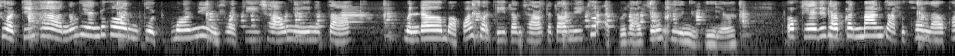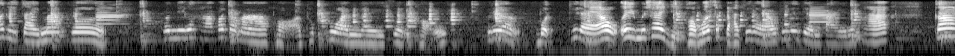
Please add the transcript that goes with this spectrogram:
สวัสดีค่ะ นักเรียนทุกคน Good morning สวัสดีเช้านี้นะจ๊ะ เหมือนเดิมบอกว่าสวัสดีตอนเช้า แต่ตอนนี้ก็อัดเวลาเที่ยงคืนอยู่ดีนะ โอเคได้รับกันบ้านจากทุกคนแล้วก็ดีใจมากเลยวันนี้นะคะก็จะมาขอทบทวนในส่วนของเรื่องบทที่แล้ว เอ้ยไม่ใช่ดิของเมื่อสัปดาห์ที่แล้วที่ได้เรียนไปนะคะ ก็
